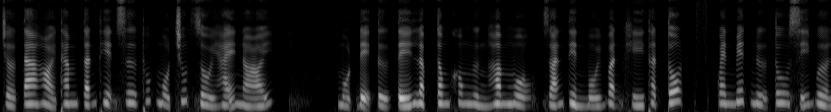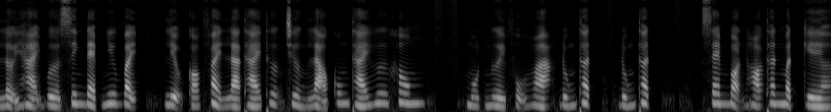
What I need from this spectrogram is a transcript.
Chờ ta hỏi thăm tấn thiện sư thúc một chút rồi hãy nói. Một đệ tử tế lập tông không ngừng hâm mộ, doãn tiền bối vận khí thật tốt. Quen biết nữ tu sĩ vừa lợi hại vừa xinh đẹp như vậy, liệu có phải là thái thượng trưởng lão cung thái hư không? Một người phụ họa, đúng thật, đúng thật. Xem bọn họ thân mật kìa.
